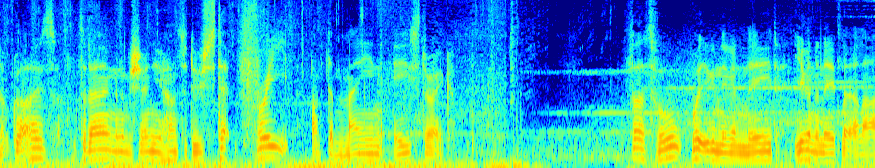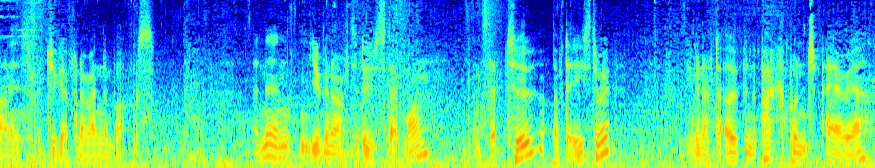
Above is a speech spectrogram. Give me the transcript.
What's up guys? Today I'm going to be showing you how to do step 3 of the main easter egg. First of all, what you're going to need, you're going to need little arnies, which you get from the random box. And then you're going to have to do step 1 and step 2 of the easter egg. You're going to have to open the pack-a-punch area.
